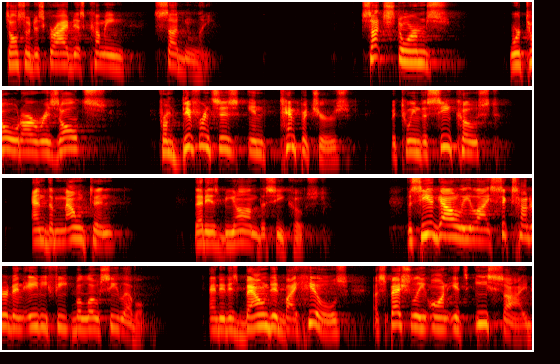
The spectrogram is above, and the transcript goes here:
It's also described as coming suddenly. Such storms, we're told, are results from differences in temperatures between the seacoast and the mountain that is beyond the seacoast. The Sea of Galilee lies 680 feet below sea level, and it is bounded by hills, especially on its east side,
